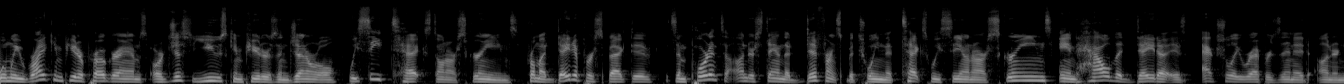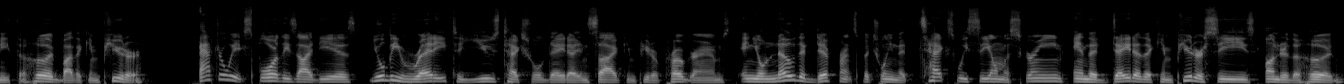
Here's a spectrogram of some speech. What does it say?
When we write computer programs or just use computers in general, we see text on our screens. From a data perspective, it's important to understand the difference between the text we see on our screens and how the data is actually represented underneath the hood by the computer. After we explore these ideas, you'll be ready to use textual data inside computer programs, and you'll know the difference between the text we see on the screen and the data the computer sees under the hood.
